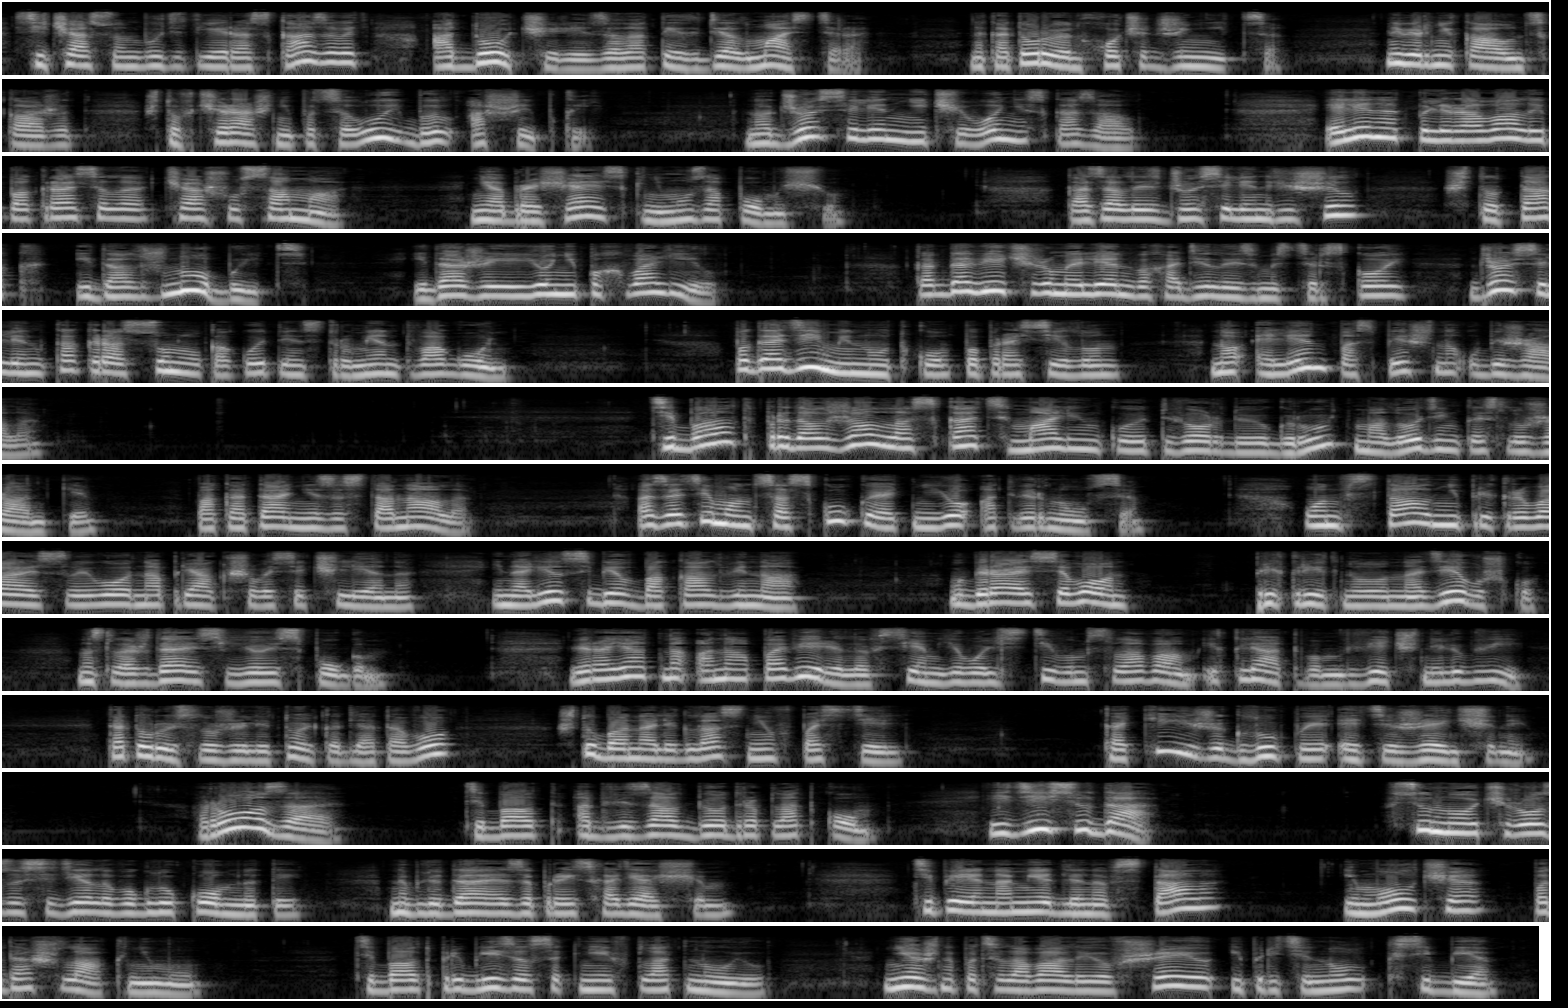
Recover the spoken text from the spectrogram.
сейчас он будет ей рассказывать о дочери золотых дел мастера, на которой он хочет жениться. Наверняка он скажет, что вчерашний поцелуй был ошибкой. Но Джоселин ничего не сказал. Элен отполировала и покрасила чашу сама — не обращаясь к нему за помощью. Казалось, Джоселин решил, что так и должно быть, и даже ее не похвалил. Когда вечером Элен выходила из мастерской, Джоселин как раз сунул какой-то инструмент в огонь. «Погоди минутку», — попросил он, но Элен поспешно убежала. Тибалт продолжал ласкать маленькую твердую грудь молоденькой служанки — пока та не застонала, а затем он со скукой от нее отвернулся. Он встал, не прикрывая своего напрягшегося члена, и налил себе в бокал вина. «Убирайся вон!» — прикрикнул он на девушку, наслаждаясь ее испугом. Вероятно, она поверила всем его льстивым словам и клятвам в вечной любви, которые служили только для того, чтобы она легла с ним в постель. Какие же глупые эти женщины! «Роза!» — Тибалт обвязал бедра платком. «Иди сюда!» Всю ночь Роза сидела в углу комнаты, наблюдая за происходящим. Теперь она медленно встала и молча подошла к нему. Тибалт приблизился к ней вплотную, нежно поцеловал ее в шею и притянул к себе —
